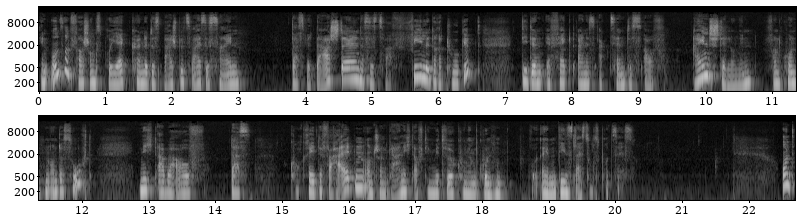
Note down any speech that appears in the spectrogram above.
In unserem Forschungsprojekt könnte das beispielsweise sein, dass wir darstellen, dass es zwar viel Literatur gibt, die den Effekt eines Akzentes auf Einstellungen von Kunden untersucht, nicht aber auf das konkrete Verhalten und schon gar nicht auf die Mitwirkung im Kunden im Dienstleistungsprozess. Und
